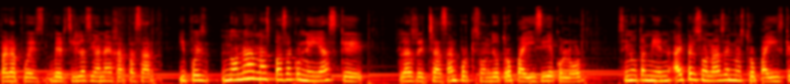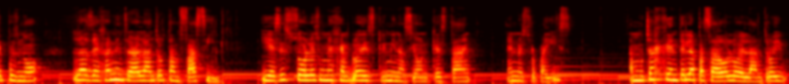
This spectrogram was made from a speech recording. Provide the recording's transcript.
para pues ver si las iban a dejar pasar. Y pues no nada más pasa con ellas que las rechazan porque son de otro país y de color, sino también hay personas en nuestro país que pues no las dejan entrar al antro tan fácil. Y ese solo es un ejemplo de discriminación que está en, en nuestro país. A mucha gente le ha pasado lo del antro y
